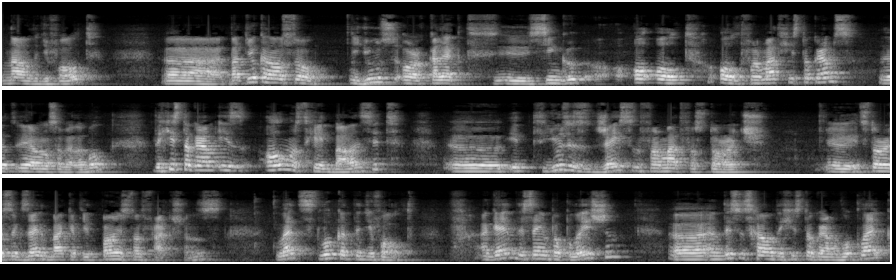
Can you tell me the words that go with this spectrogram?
now the default. but you can also use or collect uh, single old old format histograms that they are also available. The histogram is almost height balanced. Uh, it uses JSON format for storage. Uh, it stores exact bucket with points, not fractions. Let's look at the default. Again, the same population, uh, and this is how the histogram look like.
